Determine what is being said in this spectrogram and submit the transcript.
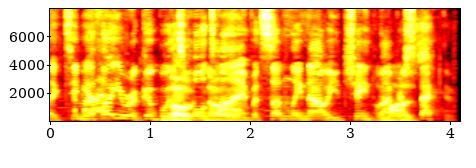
Like Come TB, I thought you were a good boy Vote this whole no. time, but suddenly now you changed my perspective.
